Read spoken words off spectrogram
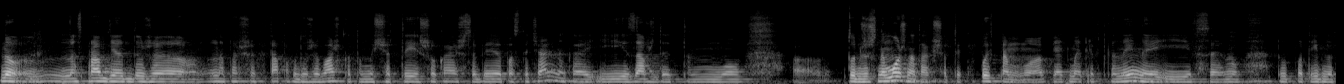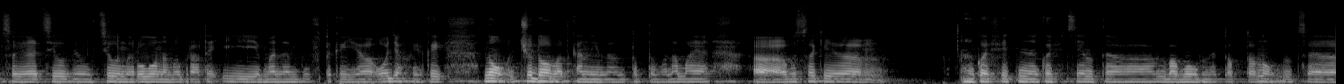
Ну насправді дуже на перших етапах дуже важко, тому що ти шукаєш собі постачальника і завжди там тут же ж не можна так, що ти купив там а, 5 метрів тканини і все. Ну тут потрібно це цілими, цілими рулонами брати. І в мене був такий одяг, який ну чудова тканина, тобто вона має високі. Коефіцієнт е, бавовни. Тобто, ну, це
